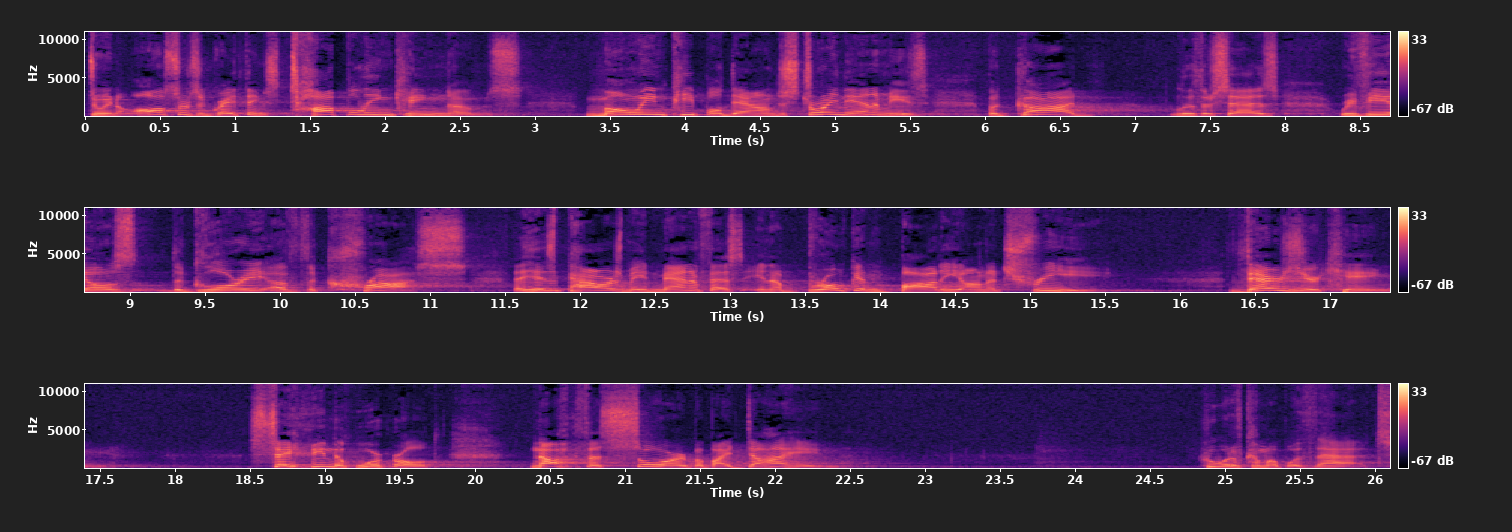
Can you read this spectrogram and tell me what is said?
doing all sorts of great things, toppling kingdoms, mowing people down, destroying the enemies. But God, Luther says, reveals the glory of the cross, that his power is made manifest in a broken body on a tree. There's your king, saving the world not with a sword, but by dying. Who would have come up with that?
